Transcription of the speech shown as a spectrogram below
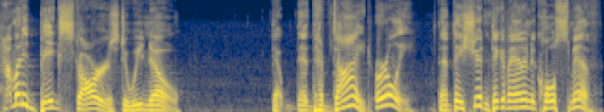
how many big stars do we know that, that have died early that they shouldn't? Think of Anna Nicole Smith.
